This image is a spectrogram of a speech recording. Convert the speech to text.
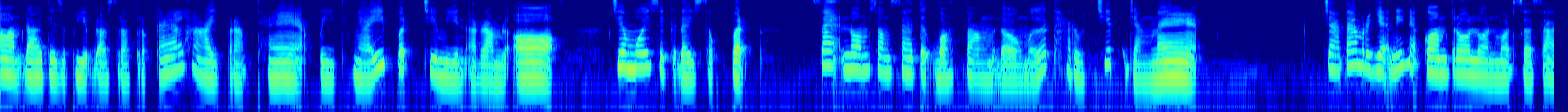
អមដោយទេសភាពដ៏ស្រស់ត្រកាលហើយប្រាប់ថាពីថ្ងៃពិតជាមានអារម្មណ៍ល្អជាមួយសេចក្តីសុខពិត សាកនាំសង្សារទៅបោះតង់ម្ដងមើលថារសជាតិយ៉ាងណាចាតាមរយៈនេះអ្នកគាំទ្រលន់មាត់សរសើរ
